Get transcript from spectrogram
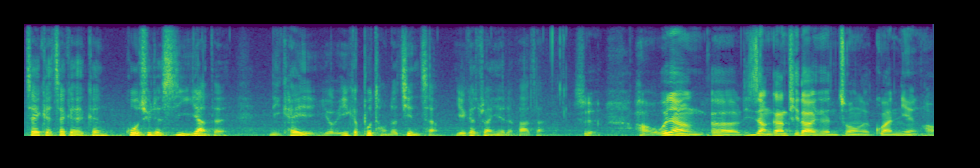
这个这个跟过去的是一样的。你可以有一个不同的进程，一个专业的发展。是，好，我想，呃，理事长刚提到一个很重要的观念哈，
